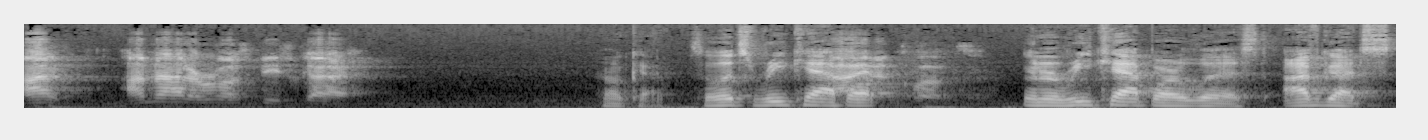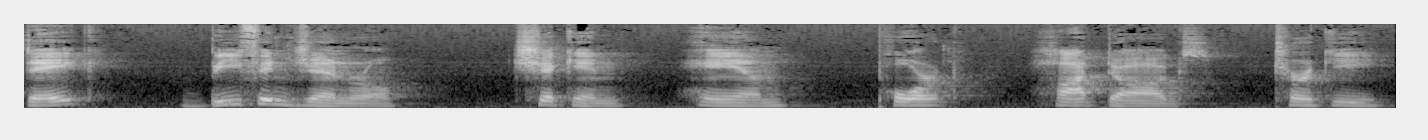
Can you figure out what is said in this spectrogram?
I'm I'm not a roast beef guy. Okay, so let's recap. Our. I'm going to recap our list. I've got steak, beef in general, chicken, ham, pork, hot dogs, turkey,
